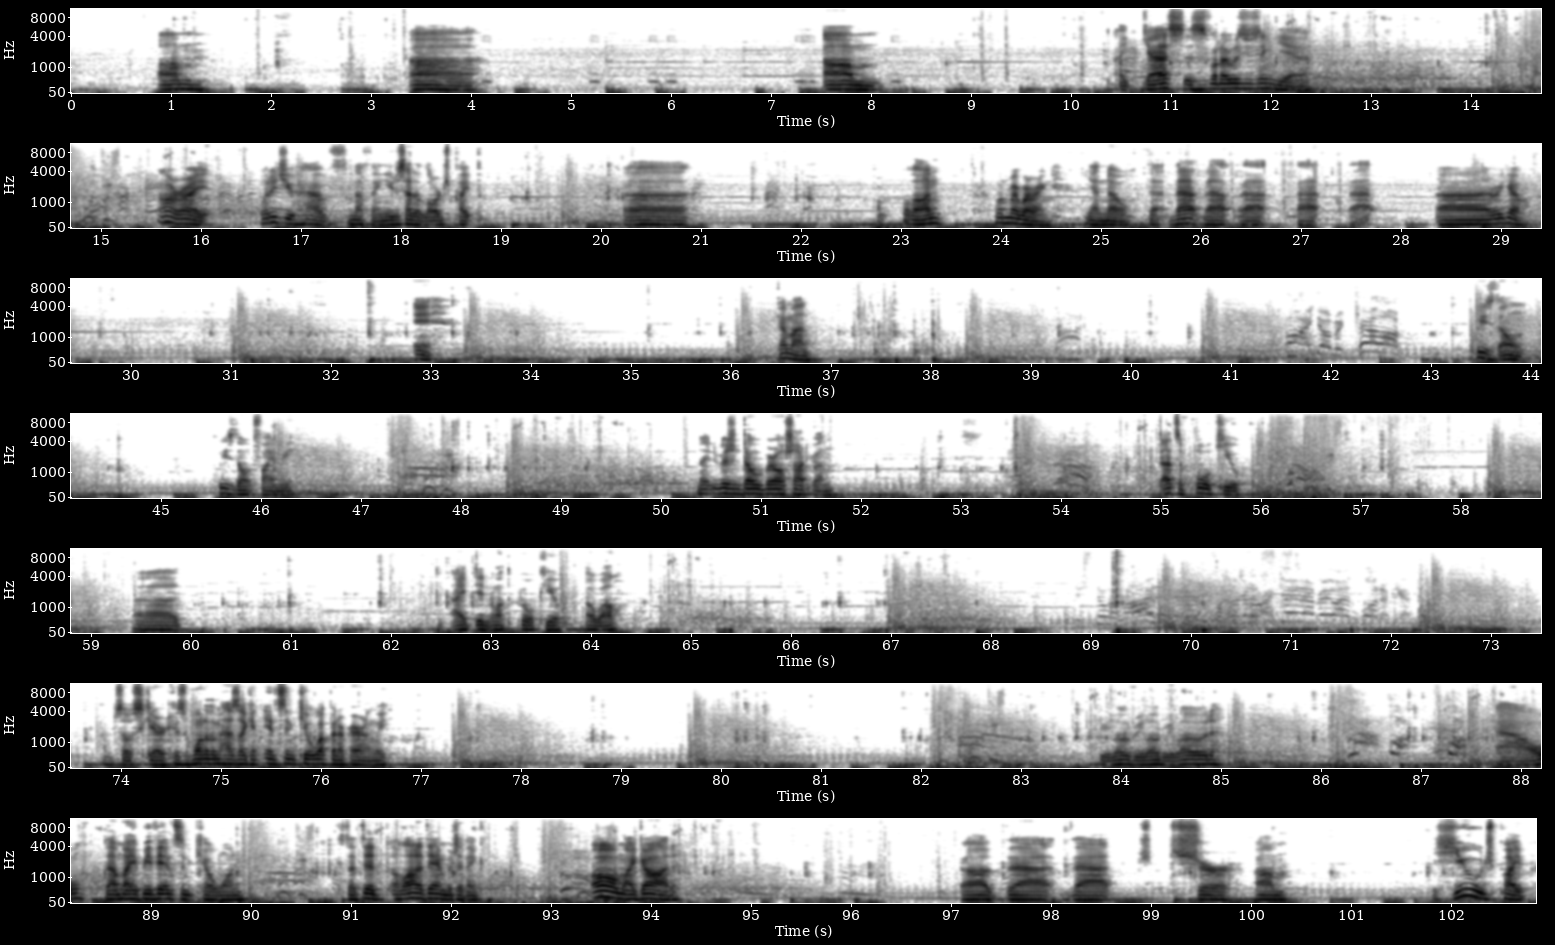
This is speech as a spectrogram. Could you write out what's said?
Um. Uh. Um. I guess this is this what I was using? Yeah. Alright. What did you have? Nothing. You just had a large pipe. Uh. Hold on. What am I wearing? Yeah, no. That, that, that, that, that, that. Uh, there we go. Eh. Come on. Please don't. Please don't find me. Night Vision double barrel shotgun. That's a pool cue. I didn't want the pool cue. Oh well. I'm so scared because one of them has like an instant kill weapon apparently. Reload, reload, reload. Ow. That might be the instant kill one. Because that did a lot of damage, I think. Oh my god. Uh, that, that, sure. Um, huge pipe.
